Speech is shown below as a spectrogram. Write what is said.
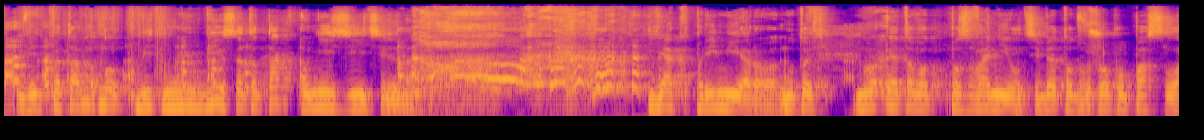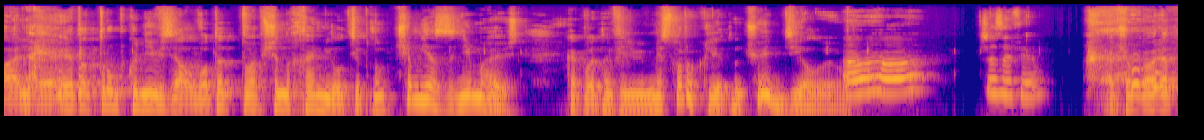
да. Ведь потому, ну, ведь ньюбиз это так унизительно. Я, к примеру, ну, то есть, ну, это вот позвонил, тебя тут в жопу послали, этот трубку не взял, вот этот вообще нахамил. Типа, ну, чем я занимаюсь? Как в этом фильме? Мне 40 лет, ну, что я делаю? Ага. Что за фильм? О чем говорят?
